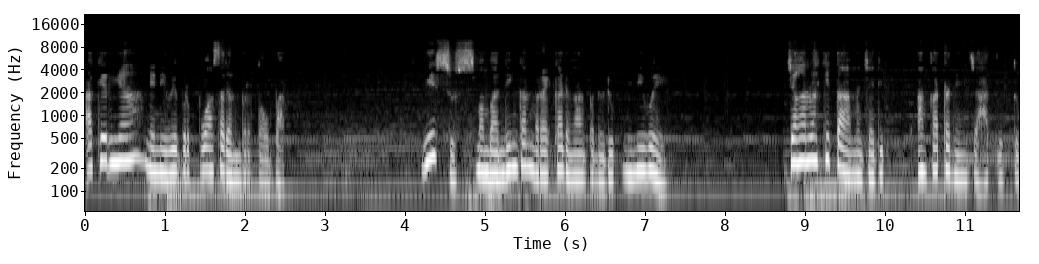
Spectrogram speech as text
Akhirnya Niniwe berpuasa dan bertobat. Yesus membandingkan mereka dengan penduduk Niniwe. Janganlah kita menjadi angkatan yang jahat itu,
